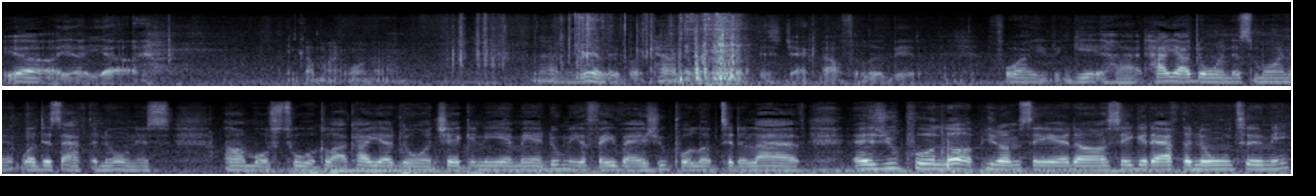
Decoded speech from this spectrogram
Yeah, yeah, yeah. I think I might want to, not really, but kind of take this jacket off a little bit before I even get hot. How y'all doing this morning? Well, this afternoon is almost two o'clock. How y'all doing? Checking in, man. Do me a favor as you pull up to the live. As you pull up, you know what I'm saying? Uh, say good afternoon to me,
